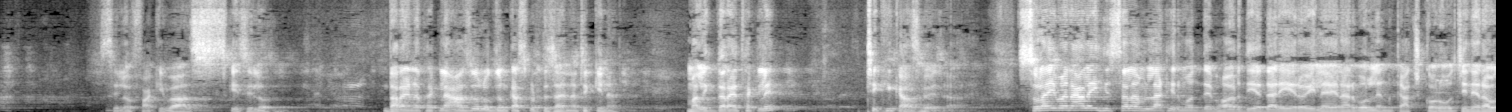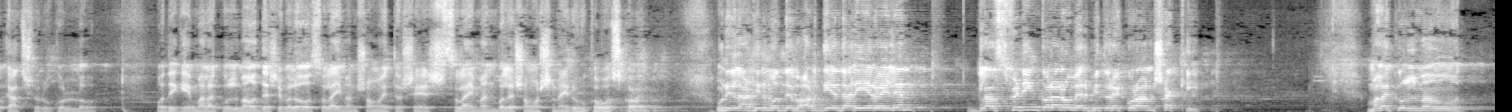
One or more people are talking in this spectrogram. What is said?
ছিল, ফাঁকিবাজ, কি ছিল? দাঁড়ায় না থাকলে আজও লোকজন কাজ করতে চায় না, ঠিক কিনা? মালিক দাঁড়ায় থাকলে ঠিকই কাজ হয়ে যায়। সুলাইমান সালাম লাঠির মধ্যে ভর দিয়ে দাঁড়িয়ে রইলেন আর বললেন, কাজ করো। জিনেরাও কাজ শুরু করল। ওদিকে মালাকুল মাউদ এসে বলে, ও সুলাইমান, সময় তো শেষ। সুলাইমান বলে, সমস্যা নাই, রুহু কবজ করেন। উনি লাঠির মধ্যে ভর দিয়ে দাঁড়িয়ে রইলেন। গ্লাস ফিটিং করা রুমের ভিতরে কোরআন সাক্ষী। মালাকুল মাউদ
